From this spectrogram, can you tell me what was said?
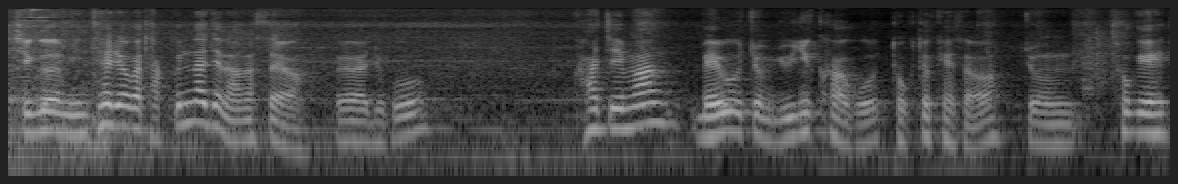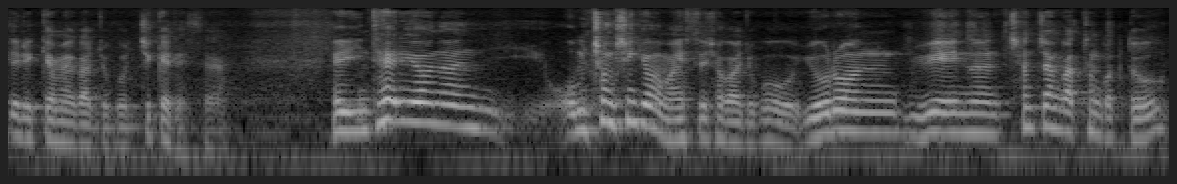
지금 인테리어가 다 끝나진 않았어요. 그래가지고 하지만 매우 좀 유니크하고 독특해서 좀 소개해 드릴 겸 해가지고 찍게 됐어요. 이 인테리어는 엄청 신경을 많이 쓰셔가지고 요런 위에 있는 찬장 같은 것도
